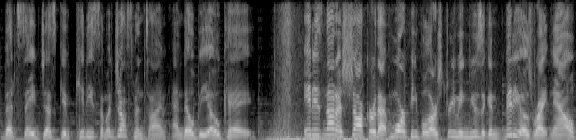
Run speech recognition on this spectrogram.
Vets say just give kitties some adjustment time and they'll be okay. It is not a shocker that more people are streaming music and videos right now.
